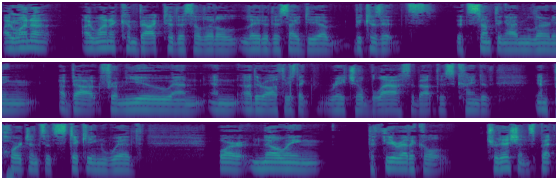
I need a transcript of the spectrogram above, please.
I want to I want to come back to this a little later. This idea because it's it's something I'm learning about from you and, and other authors like Rachel Blass about this kind of importance of sticking with or knowing the theoretical traditions. But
